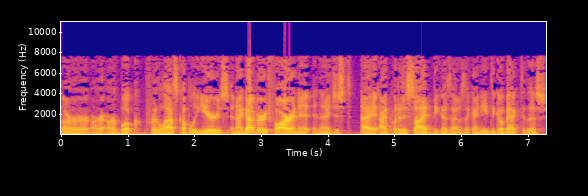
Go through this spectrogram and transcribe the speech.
our, our our book for the last couple of years, and I got very far in it, and then I just I, I put it aside because I was like I need to go back to this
